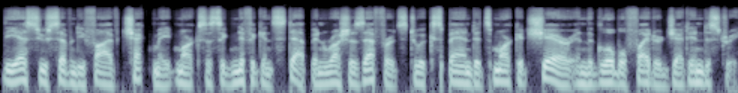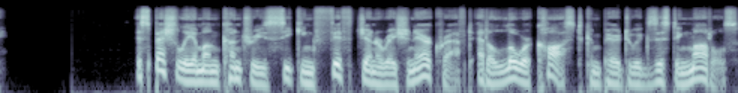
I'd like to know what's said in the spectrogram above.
the Su-75 Checkmate marks a significant step in Russia's efforts to expand its market share in the global fighter jet industry. Especially among countries seeking fifth-generation aircraft at a lower cost compared to existing models.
